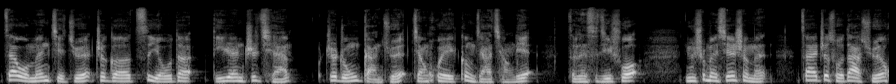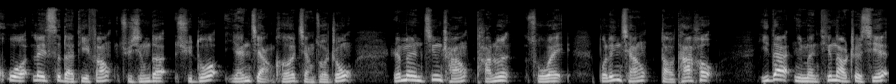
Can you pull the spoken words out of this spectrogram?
在我们解决这个自由的敌人之前，这种感觉将会更加强烈。泽连斯基说：“女士们、先生们，在这所大学或类似的地方举行的许多演讲和讲座中，人们经常谈论所谓柏林墙倒塌后。一旦你们听到这些，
